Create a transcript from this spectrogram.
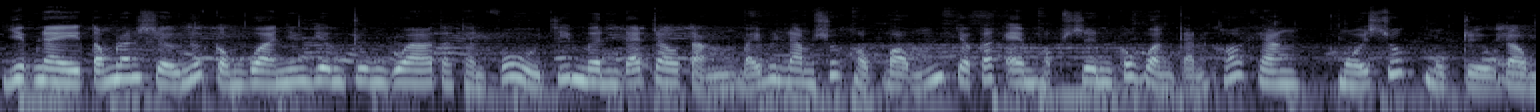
Dịp này, Tổng lãnh sự nước Cộng hòa Nhân dân Trung Hoa tại thành phố Hồ Chí Minh đã trao tặng 75 suất học bổng cho các em học sinh có hoàn cảnh khó khăn, mỗi suất 1 triệu đồng.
